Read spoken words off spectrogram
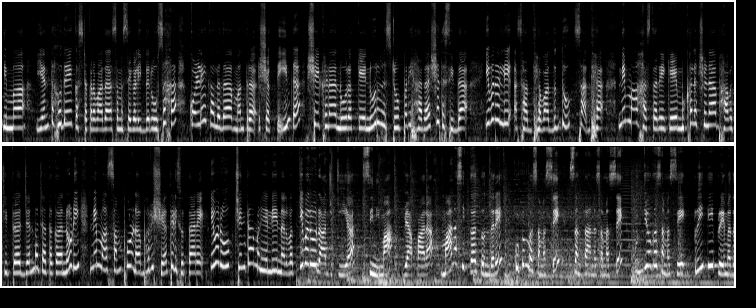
ನಿಮ್ಮ ಎಂತಹುದೇ ಕಷ್ಟಕರವಾದ ಸಮಸ್ಯೆಗಳಿದ್ದರೂ ಸಹ ಕೊಳ್ಳೇಗಾಲದ ಮಂತ್ರ ಶಕ್ತಿಯಿಂದ ಶೇಕಡ ನೂರಕ್ಕೆ ನೂರರಷ್ಟು ಪರಿಹಾರ ಶತಿಸಿದ್ದ. ಇವರಲ್ಲಿ ಅಸಾಧ್ಯವಾದದ್ದು ಸಾಧ್ಯ. ನಿಮ್ಮ ಹಸ್ತರೇಖೆ, ಮುಖಲಕ್ಷಣ, ಭಾವಚಿತ್ರ, ಜನ್ಮಜಾತಕ ನೋಡಿ ನಿಮ್ಮ ಸಂಪೂರ್ಣ ಭವಿಷ್ಯ ತಿಳಿಸುತ್ತಾರೆ. ಇವರು ಚಿಂತಾಮಣಿಯಲ್ಲಿ ನಲವತ್ತು, ಇವರು ರಾಜಕೀಯ ಸಿನಿಮಾ, ವ್ಯಾಪಾರ, ಮಾನಸಿಕ ತೊಂದರೆ, ಕುಟುಂಬ ಸಮಸ್ಯೆ, ಸಂತಾನ ಸಮಸ್ಯೆ, ಉದ್ಯೋಗ ಸಮಸ್ಯೆ, ಪ್ರೀತಿ ಪ್ರೇಮದ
